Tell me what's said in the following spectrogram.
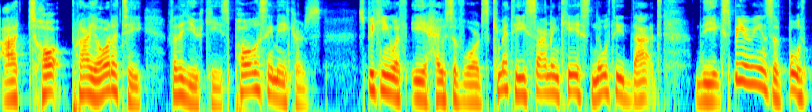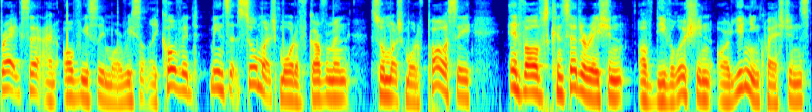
a top priority for the UK's policymakers. Speaking with a House of Lords committee, Simon Case noted that the experience of both Brexit and obviously more recently COVID means that so much more of government, so much more of policy, involves consideration of devolution or union questions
